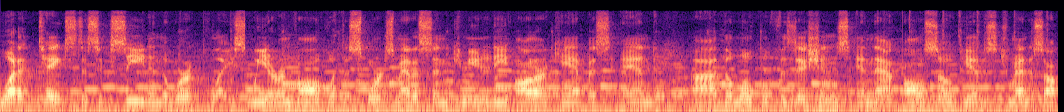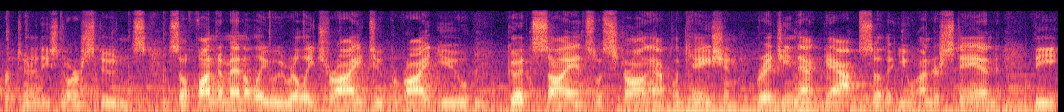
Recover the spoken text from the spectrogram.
what it takes to succeed in the workplace. We are involved with the sports medicine community on our campus and uh, the local physicians and that also gives tremendous opportunities to our students. So fundamentally we really try to provide you good science with strong application, bridging that gap so that you understand the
